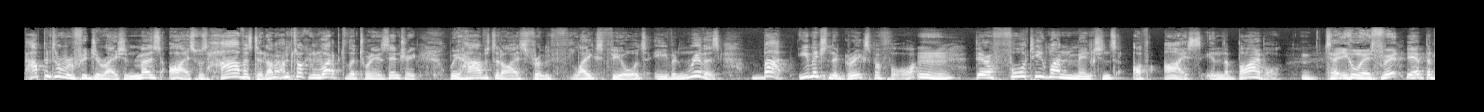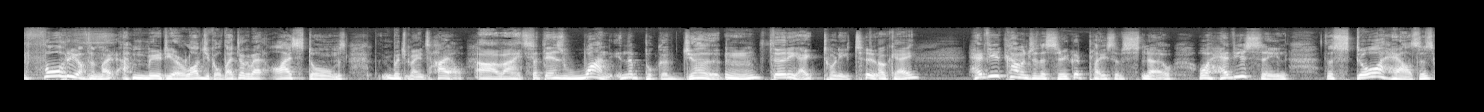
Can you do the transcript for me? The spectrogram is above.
up until refrigeration, most ice was harvested. I'm, I'm talking right up to the 20th century. We harvested ice from lakes, fjords, even rivers. But you mentioned the Greeks before. There are 41 mentions of ice in the Bible. Take your word for it. Yeah, but 40 of them, mate, are meteorological. They talk about ice storms, which means hail. Ah, right. But there's one in the book of Job, 38:22. Okay. Have you come into the secret place of snow, or have you seen the storehouses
